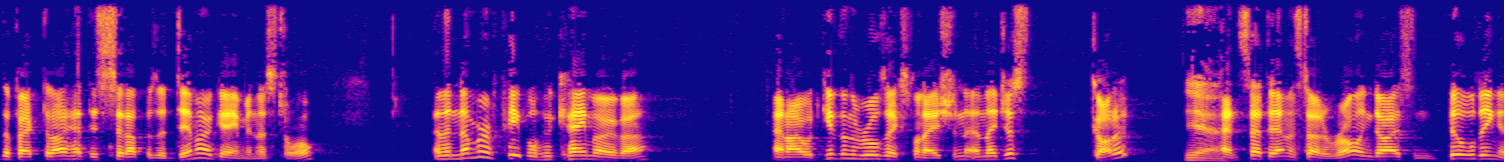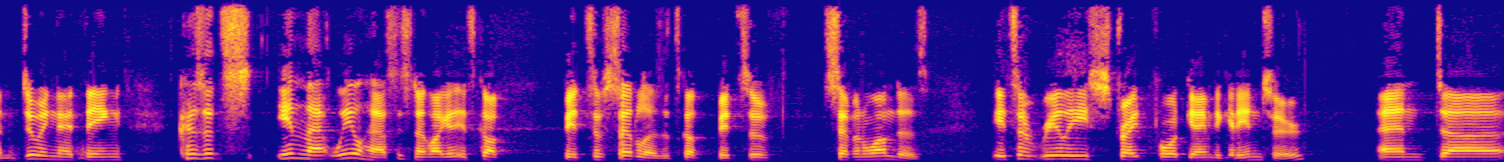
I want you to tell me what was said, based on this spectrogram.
the fact that I had this set up as a demo game in the store, and the number of people who came over, and I would give them the rules explanation, and they just got it Yeah. and sat down and started rolling dice and building and doing their thing because it's in that wheelhouse, isn't it? Like it's got bits of Settlers, it's got bits of Seven Wonders. It's a really straightforward game to get into, and uh,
